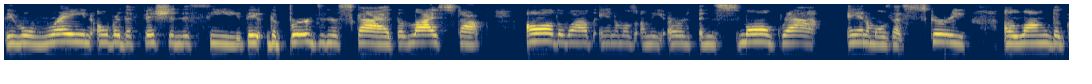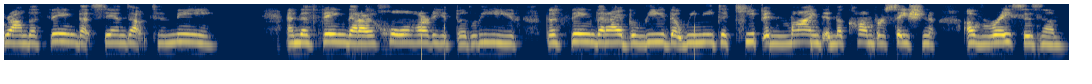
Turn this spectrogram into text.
They will reign over the fish in the sea, they, the birds in the sky, the livestock, all the wild animals on the earth, and the small ground animals that scurry along the ground. The thing that stands out to me and the thing that I wholeheartedly believe, the thing that I believe that we need to keep in mind in the conversation of racism,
